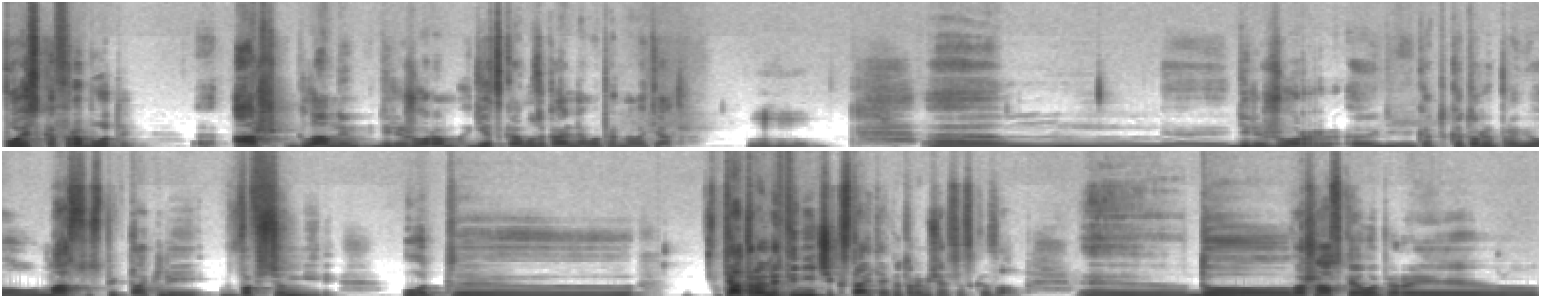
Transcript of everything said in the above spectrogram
поисков работы аж главным дирижером детского музыкального оперного театра. Угу. Эм, э, дирижер, э, который провел массу спектаклей во всем мире. От э, театра Ля Финичи, кстати, о котором я сейчас и сказал, до Варшавской оперы,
